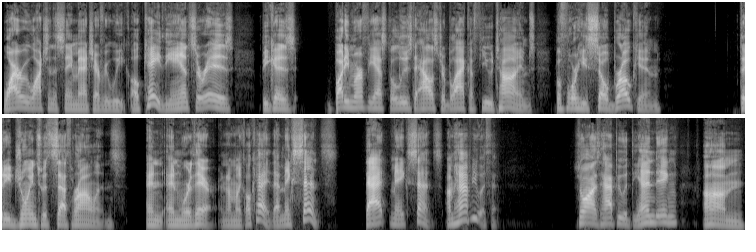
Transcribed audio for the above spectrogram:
why are we watching the same match every week? Okay the answer is because Buddy Murphy has to lose to Aleister Black a few times before he's so broken that he joins with Seth Rollins. And and we're there. And I'm like, okay, that makes sense. That makes sense. I'm happy with it. So I was happy with the ending. Um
